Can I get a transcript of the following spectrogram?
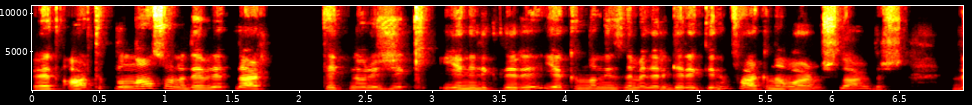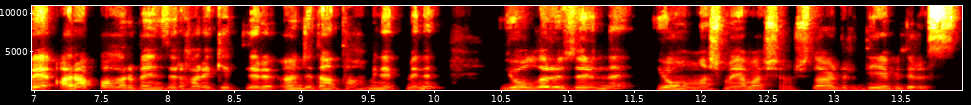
Evet, artık bundan sonra devletler teknolojik yenilikleri yakından izlemeleri gerektiğinin farkına varmışlardır. Ve Arap Baharı benzeri hareketleri önceden tahmin etmenin yollar üzerine yoğunlaşmaya başlamışlardır diyebiliriz.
